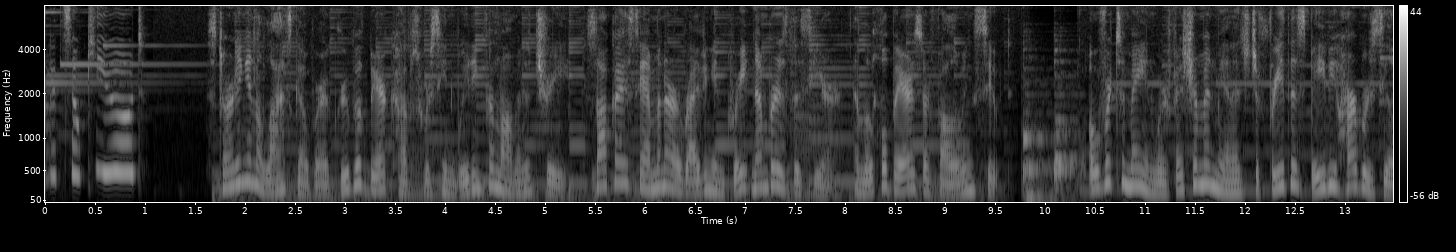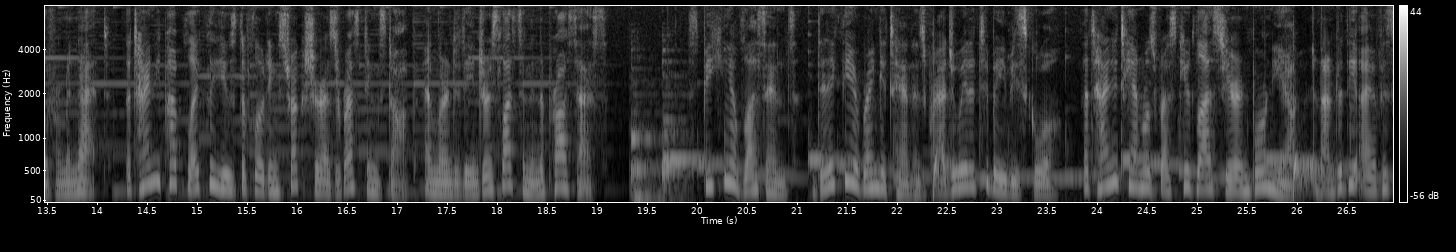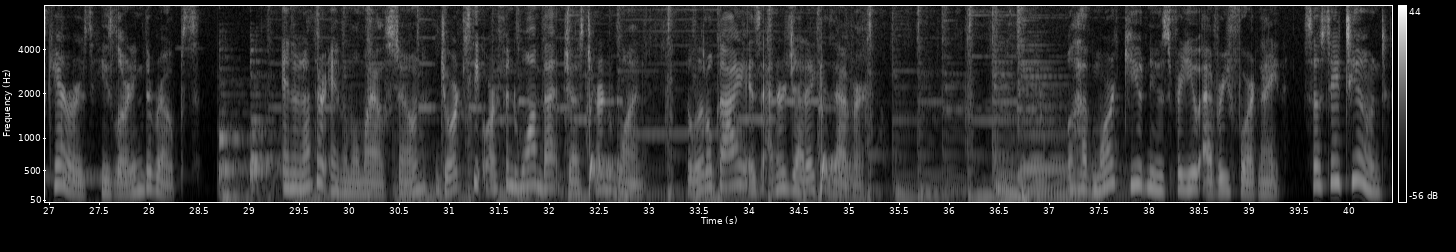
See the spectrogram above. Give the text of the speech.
god, it's so cute! Starting in Alaska, where a group of bear cubs were seen waiting for mom in a tree, sockeye salmon are arriving in great numbers this year, and local bears are following suit. Over to Maine, where fishermen managed to free this baby harbor seal from a net. The tiny pup likely used the floating structure as a resting stop and learned a dangerous lesson in the process. Speaking of lessons, Didik the orangutan has graduated to baby school. The tiny tan was rescued last year in Borneo, and under the eye of his carers, he's learning the ropes. In another animal milestone, George the orphaned wombat just turned one. The little guy is energetic as ever. We'll have more cute news for you every fortnight, so stay tuned.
